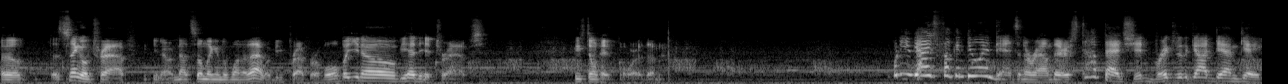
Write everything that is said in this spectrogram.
A single trap, you know, not stumbling into one of that would be preferable, but you know, if you had to hit traps, please don't hit four of them. What are you guys fucking doing dancing around there? Stop that shit, break through the goddamn gate.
